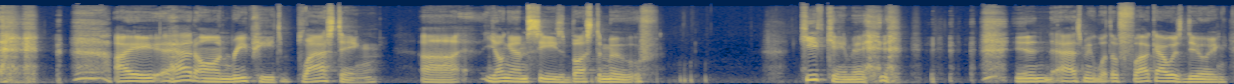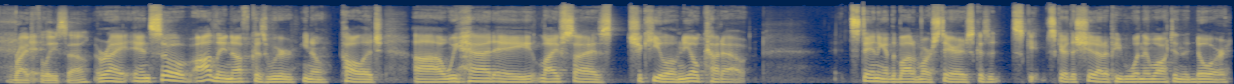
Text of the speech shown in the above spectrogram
I had on repeat blasting uh, Young MC's "Bust a Move." Keith came in and asked me what the fuck I was doing. Rightfully so. Right. And so, oddly enough, because we are you know, college, uh, we had a life size Shaquille O'Neal cutout standing at the bottom of our stairs because it scared the shit out of people when they walked in the door.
